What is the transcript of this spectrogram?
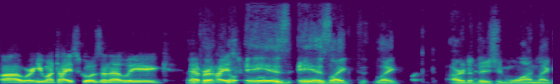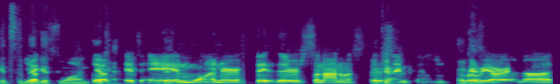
uh, where he went to high school, is in that league. Everett High So School. A is A is like like our division one, like it's the Yep. biggest one. Yep, Okay. it's A and one, or they, they're synonymous. They're the same thing Okay. where we are. And uh,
